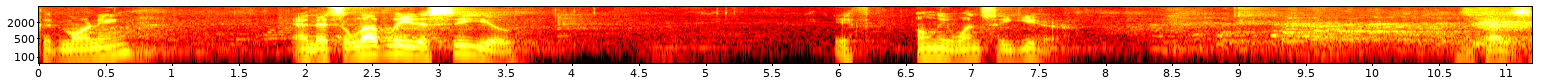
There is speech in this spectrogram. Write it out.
Good morning. And it's lovely to see you, if only once a year. Because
